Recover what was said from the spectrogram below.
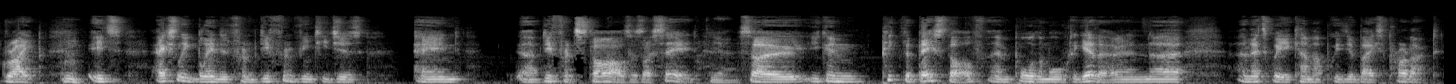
grape. It's actually blended from different vintages and uh, different styles, as I said. Yeah. So you can pick the best of and pour them all together, and uh, and that's where you come up with your base product.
